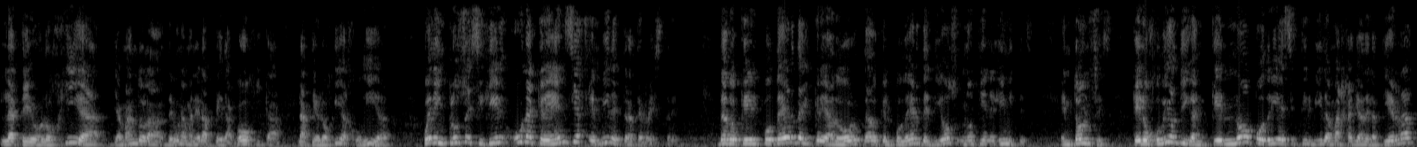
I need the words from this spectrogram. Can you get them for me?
la teología, llamándola de una manera pedagógica, la teología judía, puede incluso exigir una creencia en vida extraterrestre, dado que el poder del Creador, dado que el poder de Dios no tiene límites. Entonces, que los judíos digan que no podría existir vida más allá de la tierra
